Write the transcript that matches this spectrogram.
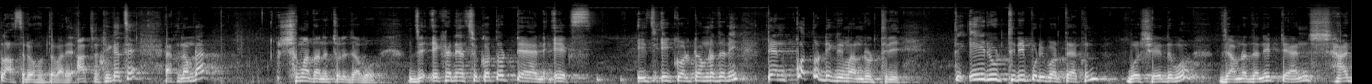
প্লাসেরও হতে পারে। আচ্ছা ঠিক আছে? এখন আমরা সমাধানে চলে যাব। যে এখানে আছে কত? Tan x is equal to আমরা জানি টেন কত ডিগ্রি মান রুট থ্রি তো এই রুট থ্রি পরিবর্তে এখন বসিয়ে দেবো যে আমরা জানি টেন ষাট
